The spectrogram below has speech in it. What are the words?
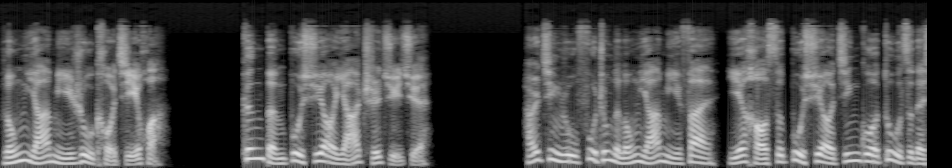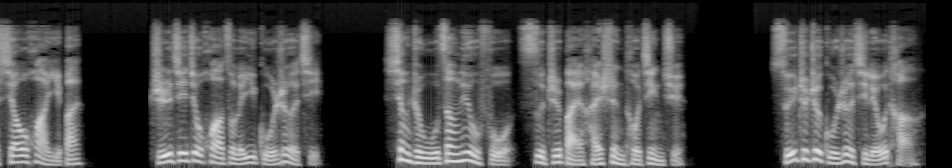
龙牙米入口即化，根本不需要牙齿咀嚼，而进入腹中的龙牙米饭也好似不需要经过肚子的消化一般，直接就化作了一股热气，向着五脏六腑、四肢百骸渗透进去。随着这股热气流淌。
